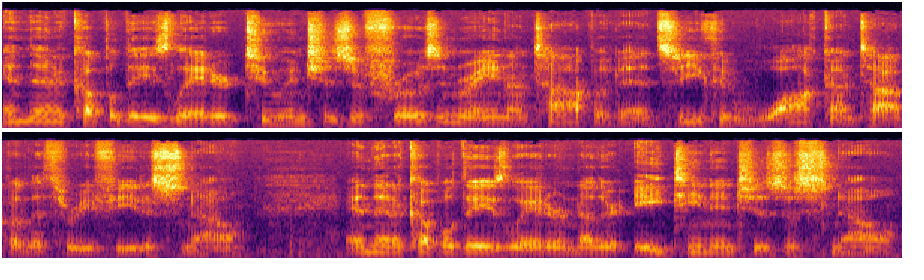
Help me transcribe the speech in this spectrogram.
And then a couple days later, two inches of frozen rain on top of it, so you could walk on top of the three feet of snow. And then a couple days later, another 18 inches of snow.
